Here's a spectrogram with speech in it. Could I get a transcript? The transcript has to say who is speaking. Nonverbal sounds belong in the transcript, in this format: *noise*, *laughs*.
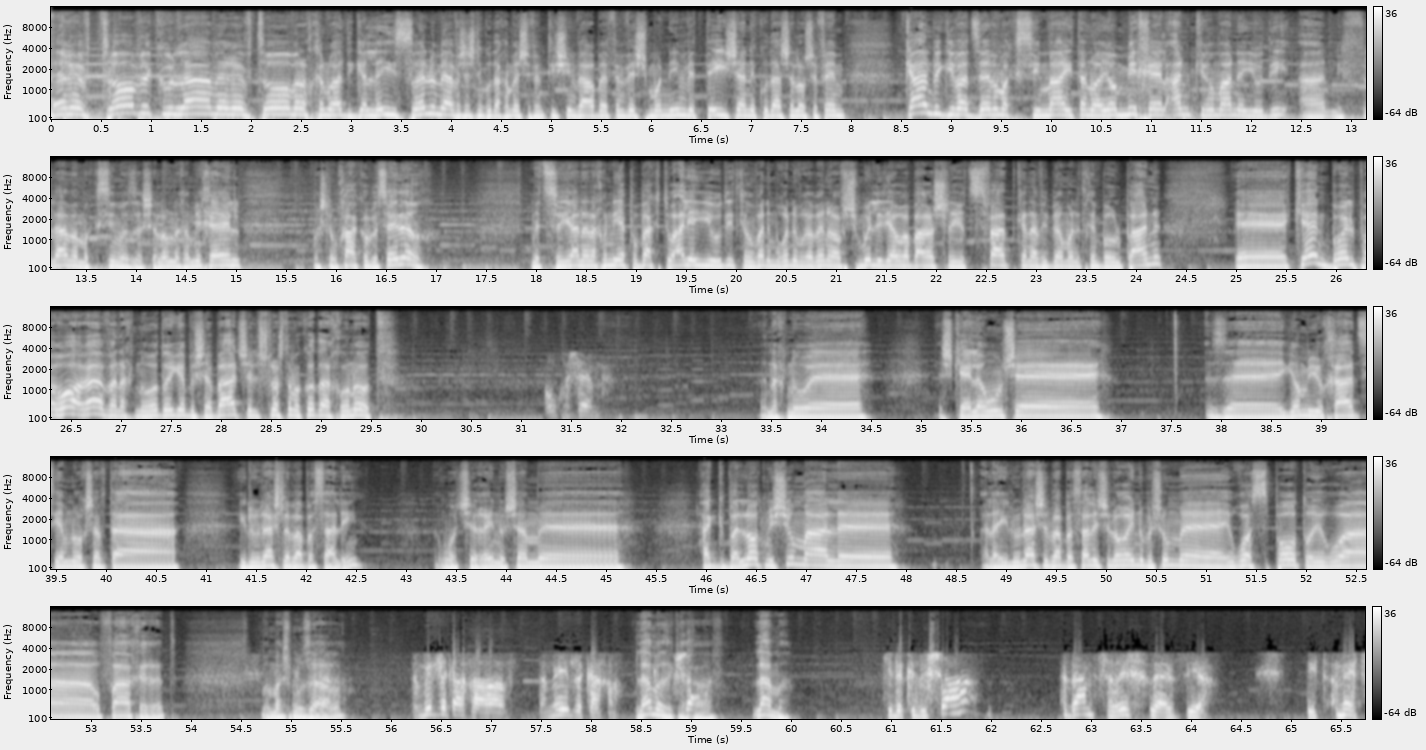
Speaker 1: ערב טוב לכולם, ערב טוב, אנחנו כאן רדיו גלי ישראל ב-106.5 FM, 94 FM ו-89.3 FM כאן בגבעת זאב המקסימה, איתנו היום מיכאל אנקרמן היהודי הנפלא והמקסים הזה. שלום לך מיכאל, מה שלומך, הכל בסדר? מצוין, אנחנו נהיה פה באקטואליה יהודית, כמובן עם רוני ורבנו, הרב שמואל אליהו רב הראש לעיר צפת, כאן אבי ברמן איתכם באולפן. אה, כן, בוא אל פרעה הרב, אנחנו עוד רגע בשבת של שלושת המכות האחרונות.
Speaker 2: ברוך השם.
Speaker 1: אנחנו, אה, יש כאלה אומרים שזה יום מיוחד, סיימנו עכשיו את ההילולה של הבבא סאלי, למרות שראינו שם אה, הגבלות משום מה על, אה, על ההילולה של בבא סאלי שלא ראינו בשום אה, אירוע ספורט או אירוע הופעה אחרת. ממש מוזר.
Speaker 2: תמיד זה ככה, הרב. תמיד זה ככה.
Speaker 1: למה זה ככה, הרב? למה?
Speaker 2: כי בקדושה אדם צריך להזיע, להתאמץ.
